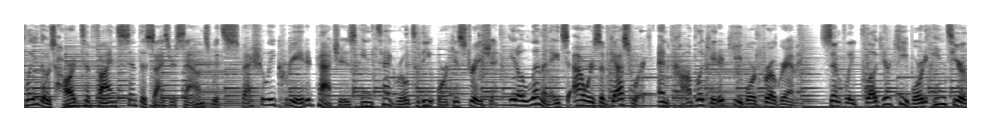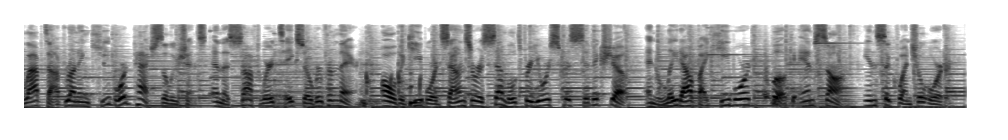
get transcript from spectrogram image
Play those hard-to-find synthesizer sounds with specially created patches integral to the orchestration. It eliminates hours of guesswork and complicated keyboard programming. Simply plug your keyboard into your laptop running Keyboard Patch Solutions, and the software takes over from there. All the keyboard sounds are assembled for your specific show and laid out by keyboard, book, and song in sequential order.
